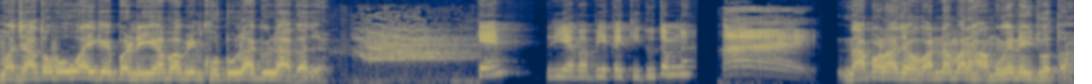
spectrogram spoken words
મજા તો બહુ આવી ગઈ પણ રિયા ભાભીને ખોટું લાગ્યું લાગે છે. કેમ? રિયા ભાભીએ કઈ કીધું તમને? ના પણ આજે હવારના મારા હામુએ નહીં જોતા.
